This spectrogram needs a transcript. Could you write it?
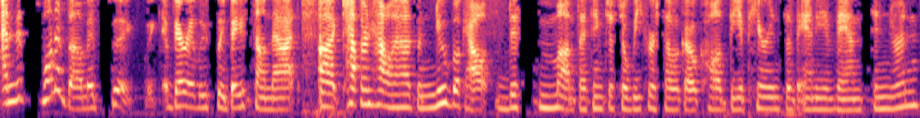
And this is one of them. It's uh, very loosely based on that. Uh, Katherine Howe has a new book out this month, I think just a week or so ago, called The Appearance of Annie Van Sinderen.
